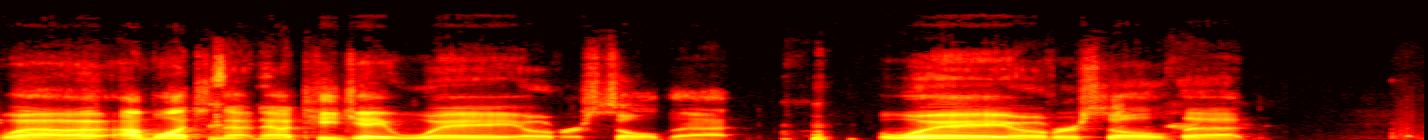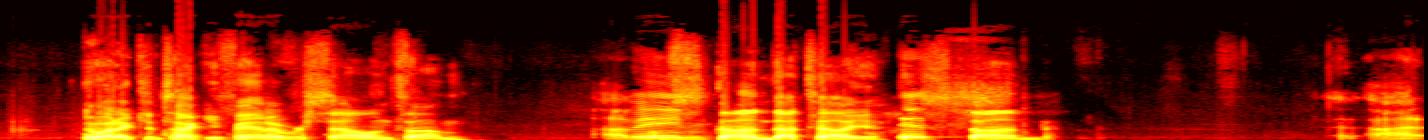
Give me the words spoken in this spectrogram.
Wow, I- I'm watching that now. TJ way oversold that. way oversold that. What a Kentucky fan overselling something? I I'm mean, stunned. I tell you, it's stunned. I,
